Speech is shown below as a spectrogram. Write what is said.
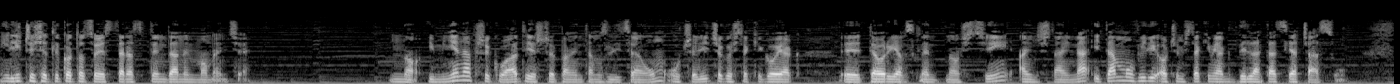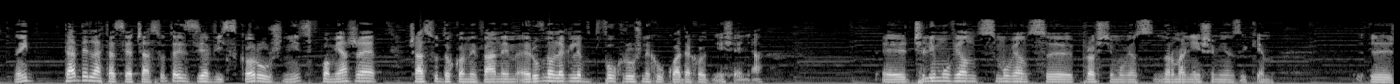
I liczy się tylko to, co jest teraz w tym danym momencie. No i mnie na przykład, jeszcze pamiętam z liceum, uczyli czegoś takiego jak y, teoria względności Einsteina i tam mówili o czymś takim jak dylatacja czasu. No i ta dylatacja czasu to jest zjawisko różnic w pomiarze czasu dokonywanym równolegle w dwóch różnych układach odniesienia. Y, czyli mówiąc, mówiąc y, prościej, mówiąc normalniejszym językiem, y,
